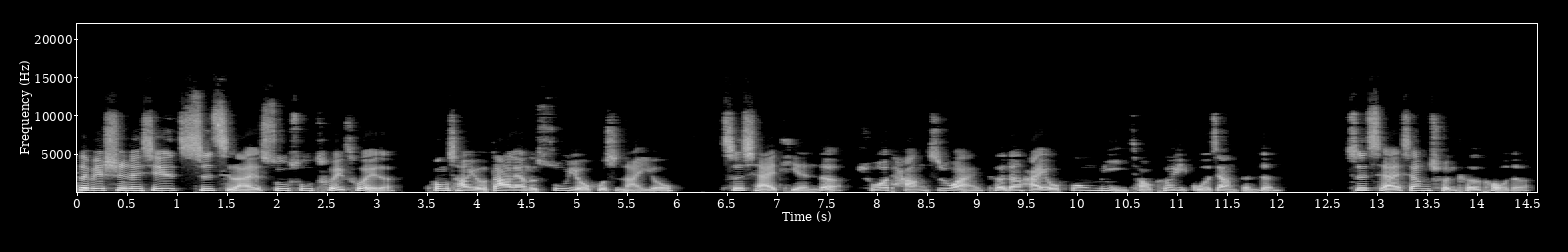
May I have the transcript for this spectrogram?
特别是那些吃起来酥酥脆脆的，通常有大量的酥油或是奶油，吃起来甜的，除了糖之外，可能还有蜂蜜、巧克力、果酱等等。吃起来香醇可口的，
